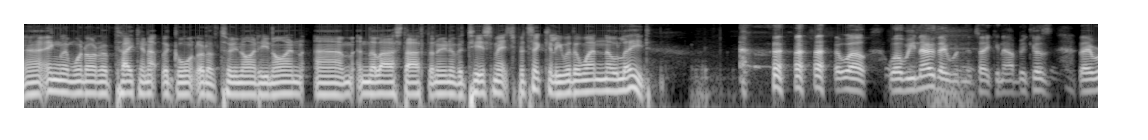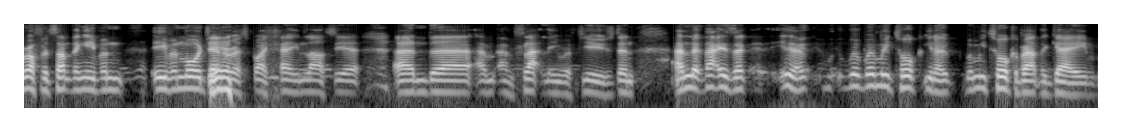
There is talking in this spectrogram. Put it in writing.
uh, England would not have taken up the gauntlet of 299 um, in the last afternoon of a Test match, particularly with a 1 0 lead. well, well, we know they wouldn't have taken it because they were offered something even even more generous yeah. by Kane last year, and, uh, and, and flatly refused. And and look, that is a you know when we talk you know when we talk about the game,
